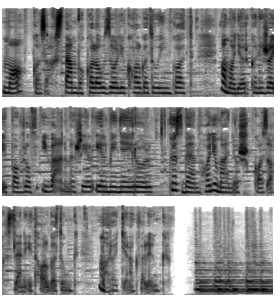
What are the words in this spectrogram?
Ma Kazaksztánba kalauzoljuk hallgatóinkat, a magyar kanizsai Pavlov Iván mesél élményeiről, közben hagyományos kazak zenét hallgatunk. Maradjanak velünk! thank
